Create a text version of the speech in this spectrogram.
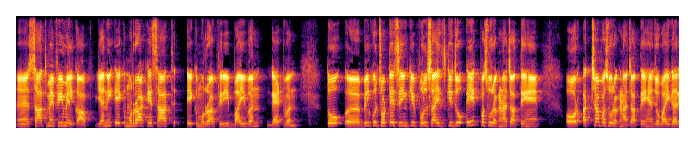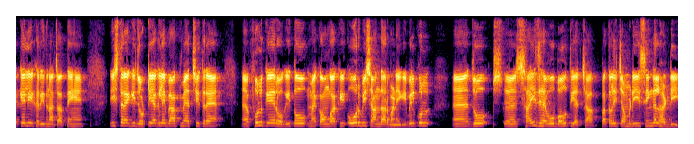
साथ में फीमेल काफ यानी एक मुर्रा के साथ एक Murrah free buy one get one तो बिल्कुल छोटे सिंह की फुल साइज़ की जो एक पशु रखना चाहते हैं और अच्छा पशु रखना चाहते हैं, जो भाई घर के लिए खरीदना चाहते हैं, इस तरह की जोटी अगले ब्यात में अच्छी तरह फुल केयर होगी तो मैं कहूँगा कि और भी शानदार बनेगी। बिल्कुल जो साइज़ है वो बहुत ही अच्छा। पतली चमड़ी सिंगल हड्डी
